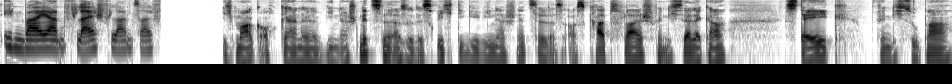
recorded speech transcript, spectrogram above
In Bayern Fleischpflanzer. Ich mag auch gerne Wiener Schnitzel, also das richtige Wiener Schnitzel, das aus Kalbsfleisch finde ich sehr lecker. Steak finde ich super,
